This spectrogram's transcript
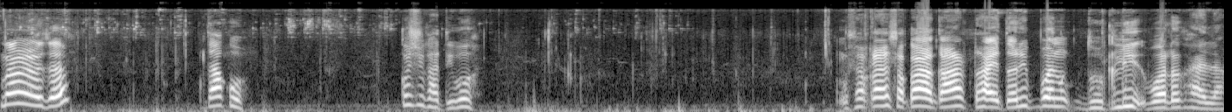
नाही आवडत? दाखव. कशी खाती व सकाळ सकाळ गाठ आहे तरी पण धुरली बरं खायला.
